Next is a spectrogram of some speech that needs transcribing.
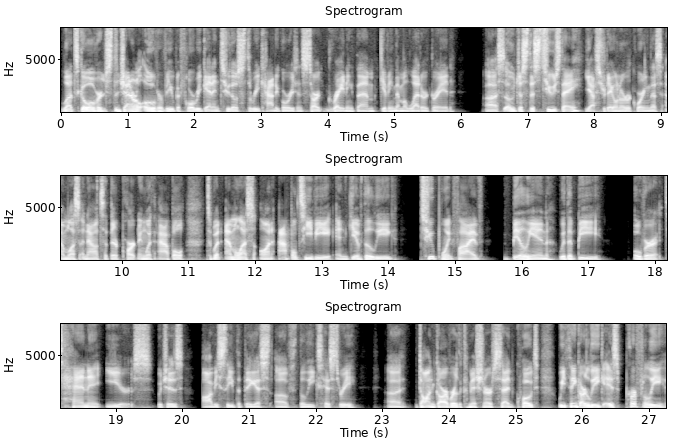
let's go over just the general overview before we get into those three categories and start grading them, giving them a letter grade. Uh, so, just this Tuesday, yesterday when we we're recording this, MLS announced that they're partnering with Apple to put MLS on Apple TV and give the league 2.5 billion with a B over 10 years, which is obviously the biggest of the league's history. Uh, Don Garber, the commissioner, said, "quote We think our league is perfectly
